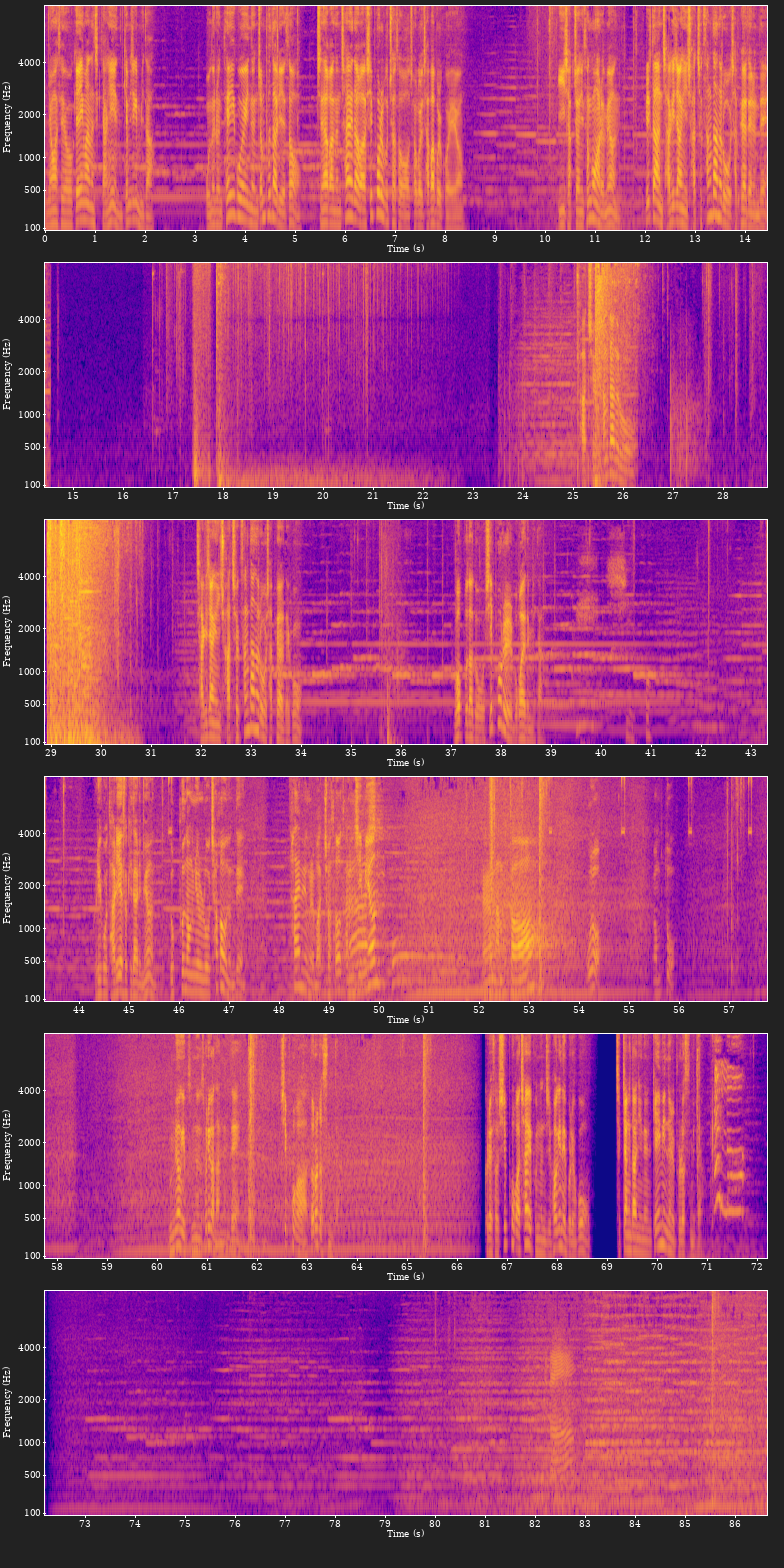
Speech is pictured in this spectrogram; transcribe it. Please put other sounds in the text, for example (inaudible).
안녕하세요. 게임하는 직장인 겜직입니다. 오늘은 테이고에 있는 점프 다리에서 지나가는 차에다가 C4를 붙여서 적을 잡아볼 거예요. 이 작전이 성공하려면 일단 자기장이 좌측 상단으로 잡혀야 되는데 좌측 상단으로 자기장이 좌측 상단으로 잡혀야 되고 무엇보다도 C4를 먹어야 됩니다. 그리고 다리에서 기다리면 높은 확률로 차가 오는데 타이밍을 맞춰서 던지면 응, 안 붙어. 뭐야? 왜안 붙어? 분명히 붙는 소리가 났는데 C4가 떨어졌습니다. 그래서 C4가 차에 붙는지 확인해 보려고 직장 다니는 게이민을 불렀습니다.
